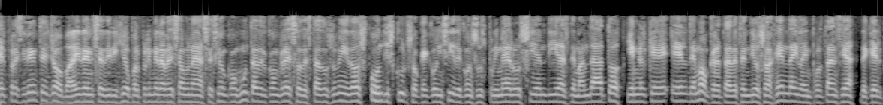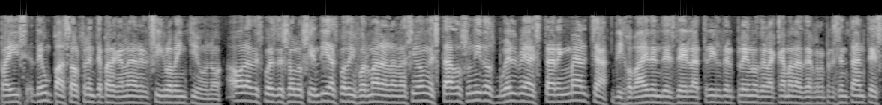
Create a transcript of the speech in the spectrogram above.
El presidente Joe Biden se dirigió por primera vez a una sesión conjunta del Congreso de Estados Unidos, un discurso que coincide con sus primeros 100 días de mandato y en el que el demócrata defendió su agenda y la importancia de que el país dé un paso al frente para ganar el siglo XXI. Ahora, después de solo 100 días, puedo informar a la nación, Estados Unidos vuelve a estar en marcha, dijo Biden desde el atril del Pleno de la Cámara de Representantes,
